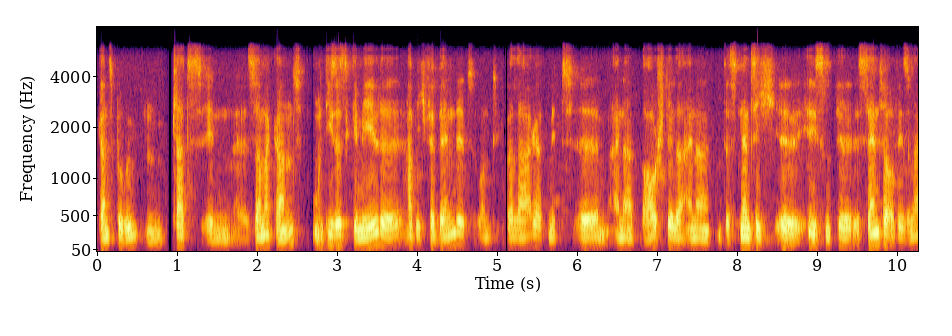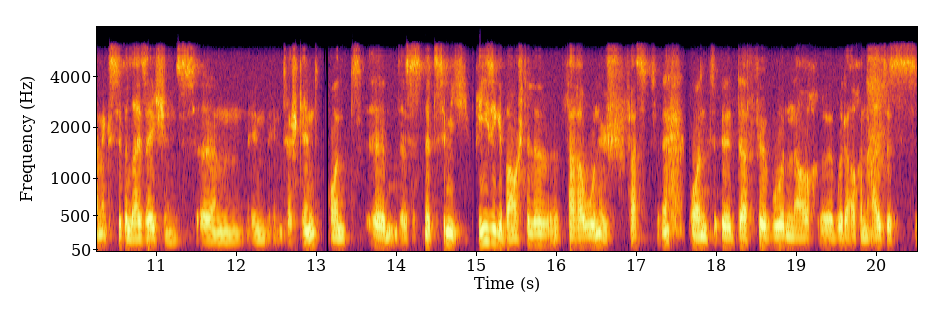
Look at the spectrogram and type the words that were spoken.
ganz berühmten Platz in äh, Samarkand. Und dieses Gemälde habe ich verwendet und überlagert mit äh, einer Baustelle einer, das nennt sich äh, äh, Center of Islamic Civilizations ähm, in, in Taschkent. Und ähm, das ist eine ziemlich riesige Baustelle, pharaonisch fast. Und äh, dafür wurden auch, äh, wurde auch ein altes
